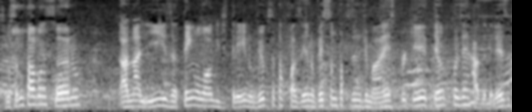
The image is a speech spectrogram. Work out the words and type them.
Se você não está avançando, analisa, tem um log de treino, vê o que você está fazendo, vê se você não está fazendo demais, porque tem alguma coisa errada, beleza?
